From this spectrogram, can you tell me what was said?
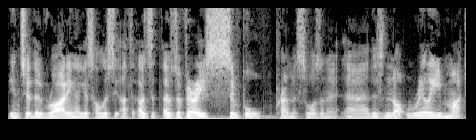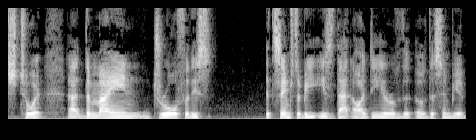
into the writing, I guess, holistic, I th- was, it was a very simple premise, wasn't it? Uh, there's not really much to it. Uh, the main draw for this it seems to be is that idea of the of the symbiote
